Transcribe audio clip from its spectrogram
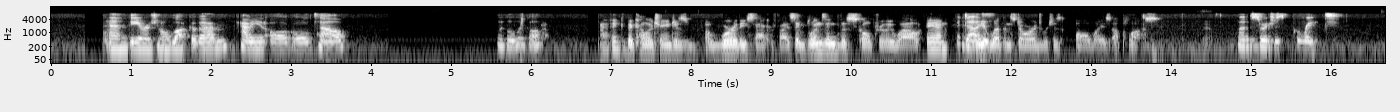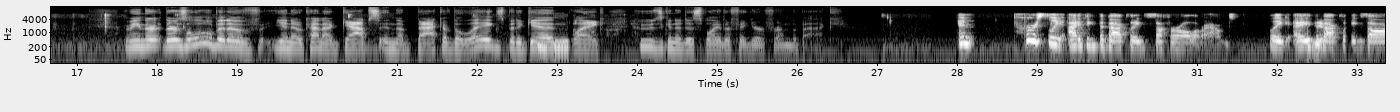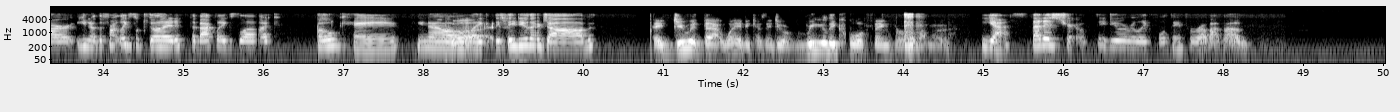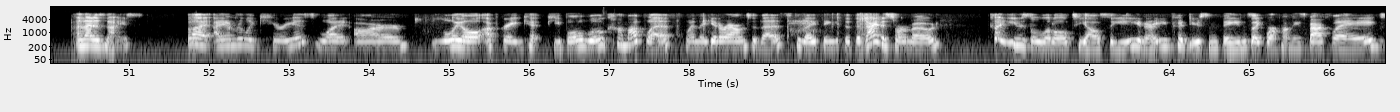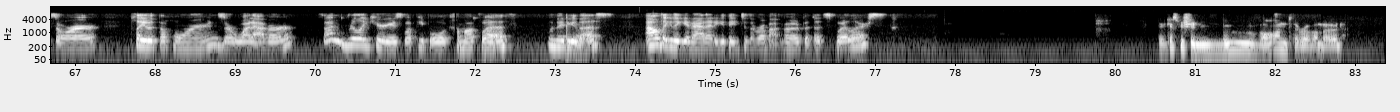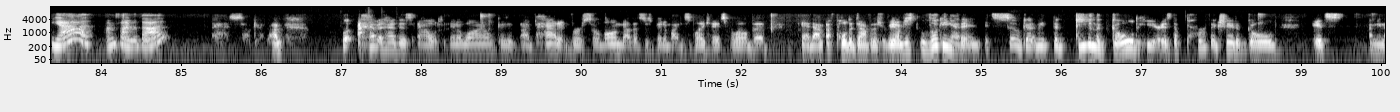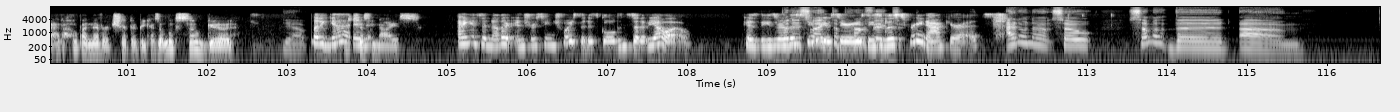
and the original look of them having an all gold tail. Wiggle wiggle. I think the color change is a worthy sacrifice. It blends into the sculpt really well, and It you get weapon storage, which is always a plus. Weapon storage is great. I mean, there there's a little bit of you know kind of gaps in the back of the legs, but again, mm-hmm. like who's gonna display their figure from the back? Personally, I think the back legs suffer all around. Like I the Yeah. back legs are, you know, the front legs look good, the back legs look okay. You know, But- like they, they do their job. They do it that way because they do a really cool thing for robot mode. Yes, that is true. They do a really cool thing for robot mode. And that is nice. But I am really curious what our loyal upgrade kit people will come up with when they get around to this because I think that the dinosaur mode could use a little TLC. You know, you could do some things like work on these back legs or play with the horns or whatever. So I'm really curious what people will come up with when they do this. I don't think they can add anything to the robot mode, but that's spoilers. I guess we should move on to the robot mode. Yeah, I'm fine with that. Ah, that's so good. I'm, look, I haven't had this out in a while because I've had it for so long now. That's just been in my display case for a little bit, and I've, I've pulled it down for this review. I'm just looking at it, and it's so good. I mean, the, even the gold here is the perfect shade of gold. It's, I mean, I hope I never chip it because it looks so good. Yeah, But again, It's just nice. I think it's another interesting choice that is gold instead of yellow. Because these are But the studio like the series. These are the screen accurates. I don't know. So some of the um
